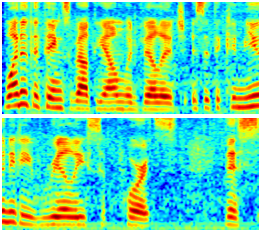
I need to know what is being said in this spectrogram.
One of the things about the Elmwood Village is that the community really supports this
